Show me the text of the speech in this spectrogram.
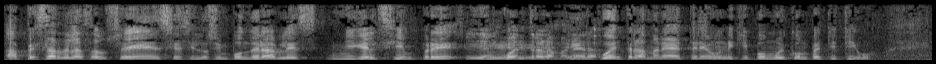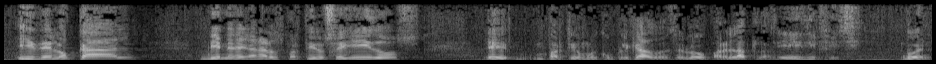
a pesar de las ausencias y los imponderables, Miguel siempre sí, encuentra, eh, la manera. encuentra la manera de tener sí. un equipo muy competitivo. Y de local, viene de ganar los partidos seguidos. Eh, un partido muy complicado, desde luego, para el Atlas. Es difícil. Bueno,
